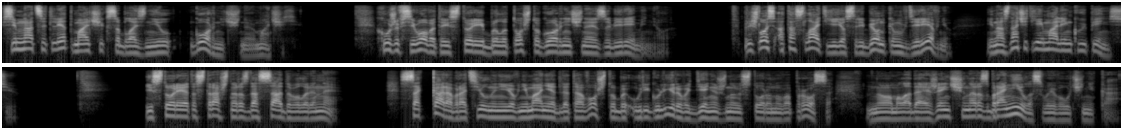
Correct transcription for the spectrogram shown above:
В 17 лет мальчик соблазнил горничную мачехи. Хуже всего в этой истории было то, что горничная забеременела. Пришлось отослать ее с ребенком в деревню и назначить ей маленькую пенсию. История эта страшно раздосадовала Рене. Саккар обратил на нее внимание для того, чтобы урегулировать денежную сторону вопроса, но молодая женщина разбронила своего ученика.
